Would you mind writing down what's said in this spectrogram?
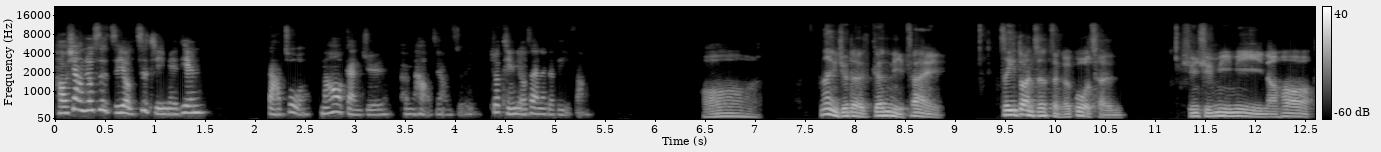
好像就是只有自己每天打坐，然后感觉很好这样子，就停留在那个地方。哦，那你觉得跟你在这一段这整个过程寻寻觅觅，然后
